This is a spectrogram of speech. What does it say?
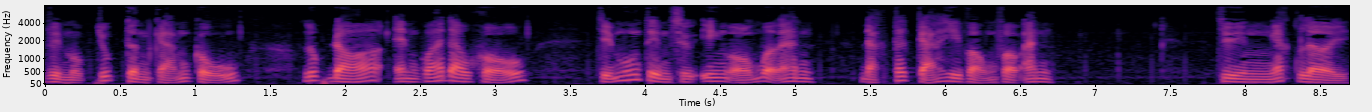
vì một chút tình cảm cũ. Lúc đó em quá đau khổ, chỉ muốn tìm sự yên ổn ở anh, đặt tất cả hy vọng vào anh. Chuyên ngắt lời,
